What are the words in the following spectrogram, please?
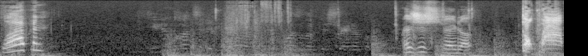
What happened? It's just straight up. Don't pop.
